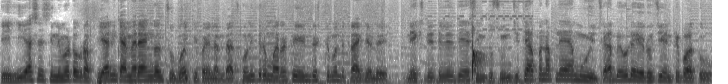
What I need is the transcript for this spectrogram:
तेही असे सिनेमॅटोग्राफी आणि कॅमेरा अँगल सोबत की पहिल्यांदाच कोणीतरी मराठी इंडस्ट्रीमध्ये ट्राय केलंय. नेक्स्ट डिटेल येते या सीन पासून जिथे आपण आपल्या या मूवीच्या बेवड्या हिरोची एंट्री पाहतो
